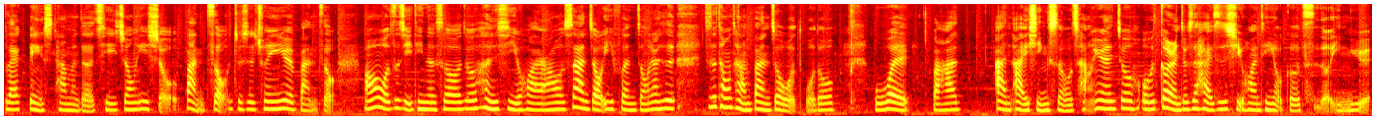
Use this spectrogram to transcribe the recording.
Blackpink 他们的其中一首伴奏，就是纯音乐伴奏。然后我自己听的时候就很喜欢，然后虽然只有一分钟，但是就是通常伴奏我我都不会把它按爱心收藏，因为就我个人就是还是喜欢听有歌词的音乐，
